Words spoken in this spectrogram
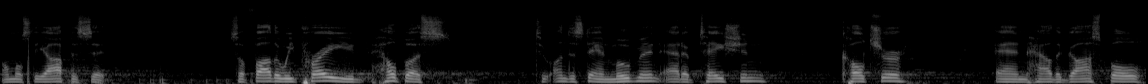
almost the opposite. So, Father, we pray you'd help us to understand movement, adaptation, culture, and how the gospel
